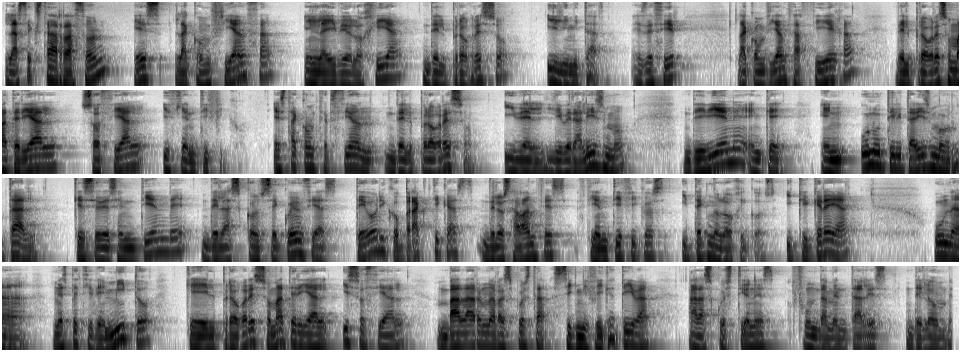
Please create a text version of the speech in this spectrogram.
La sexta razón es la confianza en la ideología del progreso ilimitado, es decir, la confianza ciega del progreso material, social y científico. Esta concepción del progreso y del liberalismo diviene en qué? En un utilitarismo brutal que se desentiende de las consecuencias teórico-prácticas de los avances científicos y tecnológicos y que crea una, una especie de mito que el progreso material y social va a dar una respuesta significativa a las cuestiones fundamentales del hombre.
